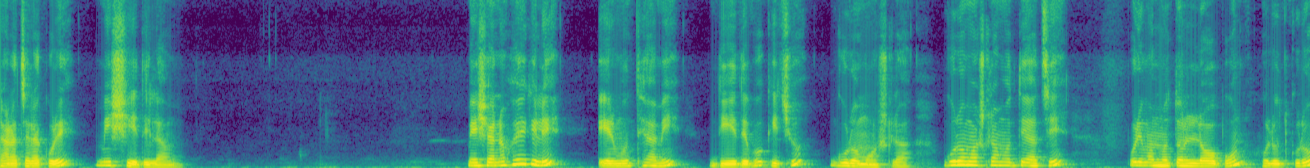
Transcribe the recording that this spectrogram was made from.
নাড়াচাড়া করে মিশিয়ে দিলাম। মেশানো হয়ে গেলে এর মধ্যে আমি দিয়ে দেব কিছু গুঁড়ো মশলা। গুঁড়ো মশলার মধ্যে আছে পরিমাণ মতন লবণ, হলুদ গুঁড়ো,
